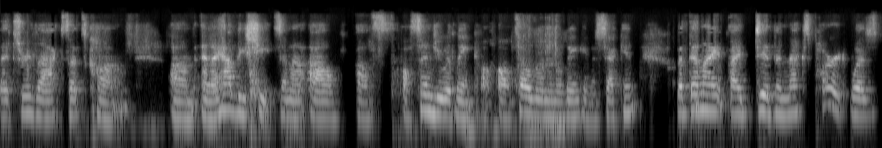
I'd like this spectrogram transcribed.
let's relax let's calm. Um, and i have these sheets and i'll i'll i'll send you a link. I'll, I'll, tell them the link in a second. But then i i did the next part was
